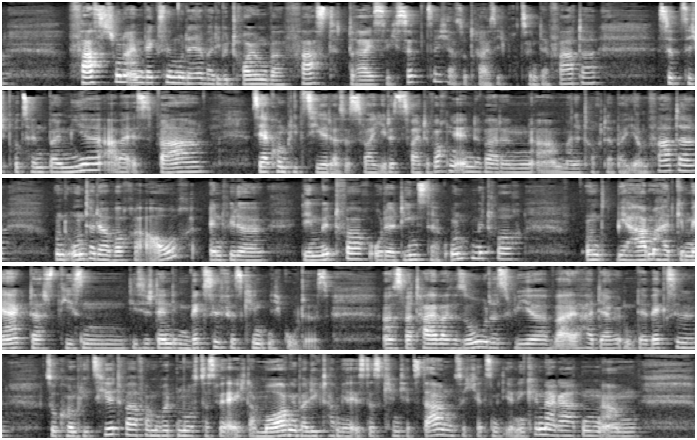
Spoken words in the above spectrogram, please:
fast schon ein Wechselmodell, weil die Betreuung war fast 30-70, also 30 Prozent der Vater, 70 Prozent bei mir, aber es war sehr kompliziert. Also es war jedes zweite Wochenende war dann äh, meine Tochter bei ihrem Vater und unter der Woche auch, entweder den Mittwoch oder Dienstag und Mittwoch. Und wir haben halt gemerkt, dass diesen, diese ständigen Wechsel fürs Kind nicht gut ist. Also es war teilweise so, dass wir, weil halt der, der Wechsel so kompliziert war vom Rhythmus, dass wir echt am Morgen überlegt haben, ja, ist das Kind jetzt da? Muss ich jetzt mit ihr in den Kindergarten? Ähm,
